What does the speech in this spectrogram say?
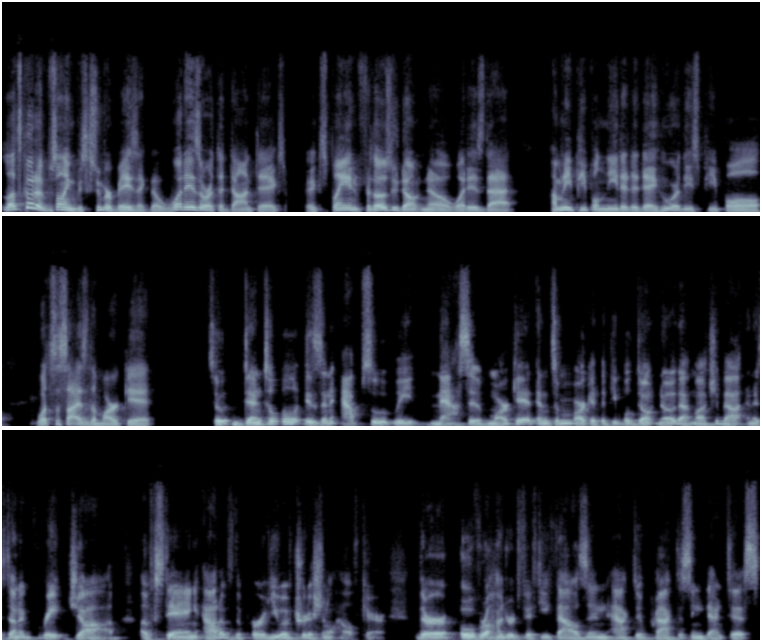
Let's go to something super basic though. What is orthodontics? Explain for those who don't know, what is that? How many people need it a day? Who are these people? What's the size of the market? So, dental is an absolutely massive market, and it's a market that people don't know that much about and has done a great job of staying out of the purview of traditional healthcare. There are over 150,000 active practicing dentists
